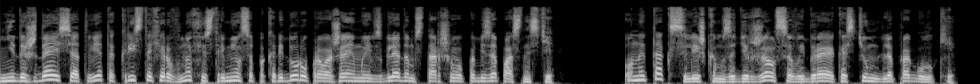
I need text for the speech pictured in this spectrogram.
Не дожидаясь ответа, Кристофер вновь устремился по коридору, провожаемый взглядом старшего по безопасности. Он и так слишком задержался, выбирая костюм для прогулки.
